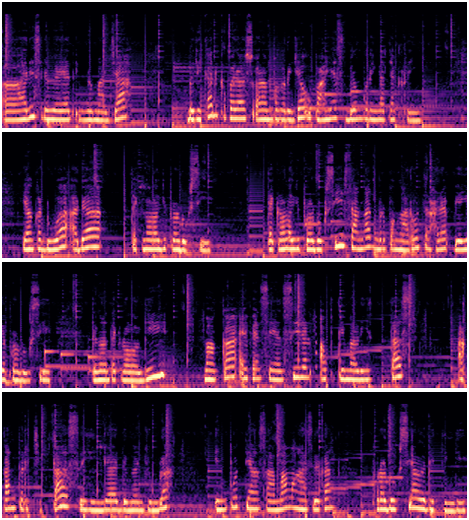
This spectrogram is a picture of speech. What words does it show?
uh, hadis riwayat Ibnu Majah berikan kepada seorang pekerja upahnya sebelum keringatnya kering. Yang kedua ada teknologi produksi. Teknologi produksi sangat berpengaruh terhadap biaya produksi. Dengan teknologi, maka efisiensi dan optimalitas akan tercipta sehingga dengan jumlah input yang sama menghasilkan produksi yang lebih tinggi.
